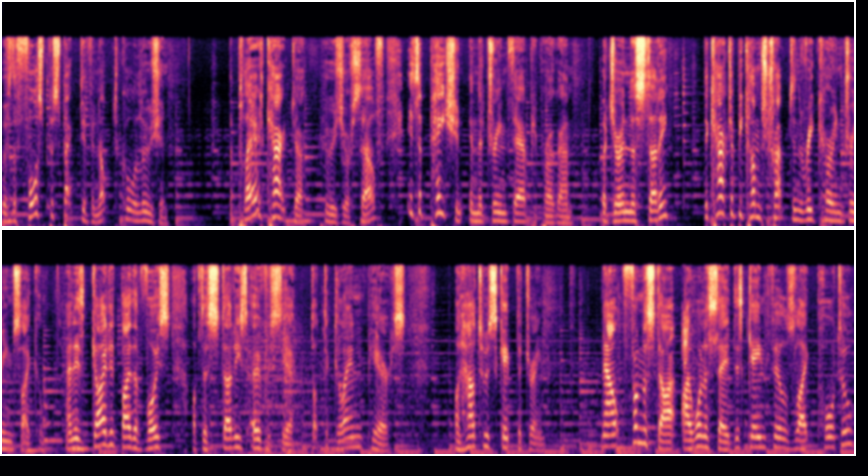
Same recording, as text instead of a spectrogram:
with the forced perspective and optical illusion. The player's character, who is yourself, is a patient in the dream therapy program, but during the study, the character becomes trapped in the recurring dream cycle and is guided by the voice of the study's overseer, Dr. Glenn Pierce, on how to escape the dream. Now, from the start, I want to say this game feels like Portal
